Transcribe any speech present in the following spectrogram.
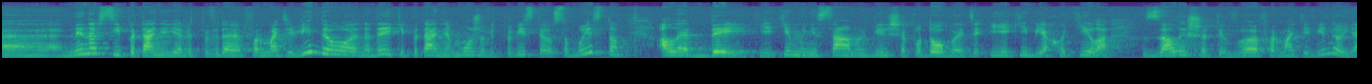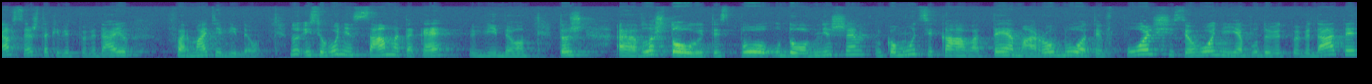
Е, Не на всі питання я відповідаю в форматі відео, на деякі питання можу відповісти особисто, але деякі, які мені саме більше подобаються і які б я хотіла залишити в форматі відео, я все ж таки відповідаю форматі відео. Ну і сьогодні саме таке відео. Тож е, влаштовуйтесь поудобніше. Кому цікава тема роботи в Польщі, сьогодні я буду відповідати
